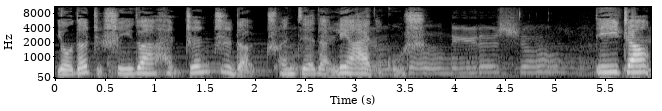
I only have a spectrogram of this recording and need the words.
有的只是一段很真挚的、纯洁的恋爱的故事。第一章。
